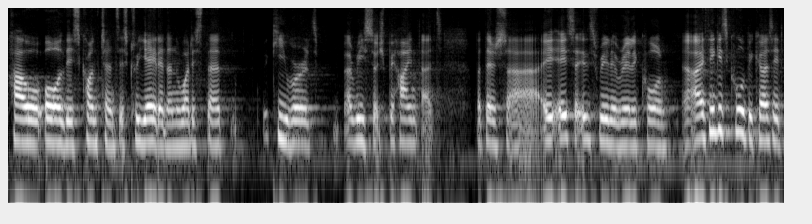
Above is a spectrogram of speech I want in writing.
how all this content is created and what is the keyword uh, research behind that but there's uh, it, it's it's really really cool. I think it's cool because it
